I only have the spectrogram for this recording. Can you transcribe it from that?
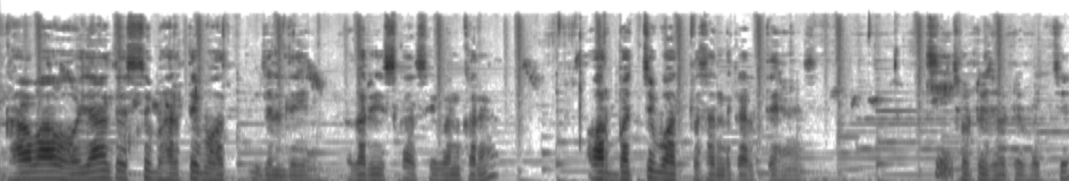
घावा हो जाए तो इससे भरते बहुत जल्दी हैं अगर इसका सेवन करें। और बच्चे बहुत पसंद करते हैं इसे। छोटे छोटे बच्चे।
